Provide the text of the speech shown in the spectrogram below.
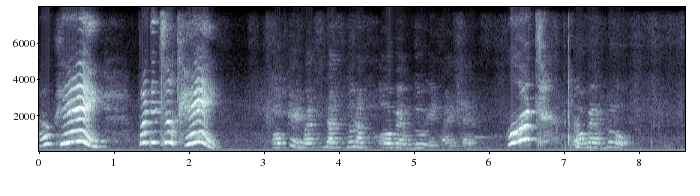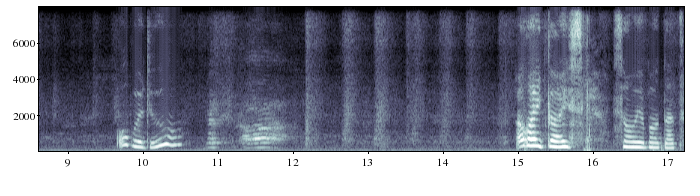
Okay. But it's okay. Okay, but that do not overdo it. I said What? overdo. Just uh, Alright guys, sorry about that.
